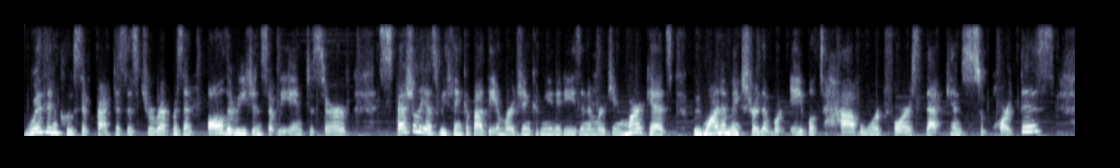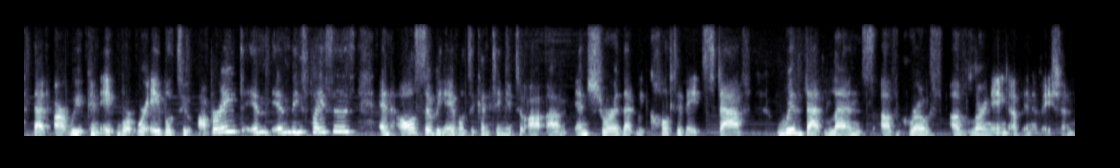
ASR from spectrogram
with inclusive practices to represent all the regions that we aim to serve, especially as we think about the emerging communities and emerging markets, we want to make sure that we're able to have workforce that can support this, that are we can we're, we're able to operate in, in these places and also be able to continue to uh, um, ensure that we cultivate staff with that lens of growth, of learning, of innovation.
